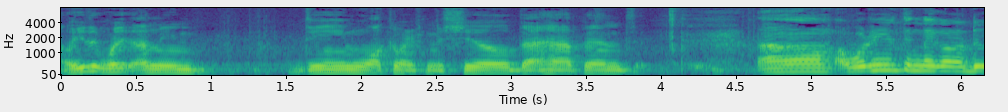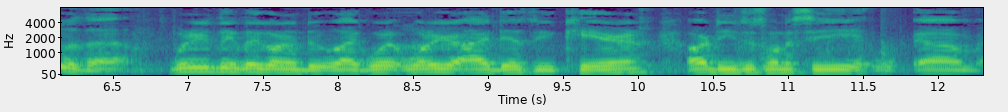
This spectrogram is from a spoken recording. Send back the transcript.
Oh, either way, I mean, Dean walking away from the Shield. That happened. Um, what do you think they're gonna do with that? What do you think they're gonna do? Like, what what are your ideas? Do you care, or do you just want to see um,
